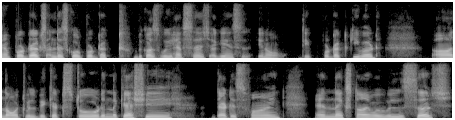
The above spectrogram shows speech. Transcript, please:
uh, products underscore product because we have searched against you know the product keyword. Uh, now it will be get stored in the cache. That is fine. And next time we will search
